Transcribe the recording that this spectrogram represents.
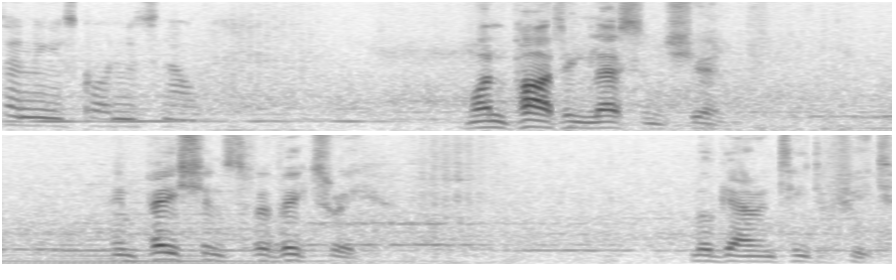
Sending his coordinates now. One parting lesson, Shin. Impatience for victory will guarantee defeat.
